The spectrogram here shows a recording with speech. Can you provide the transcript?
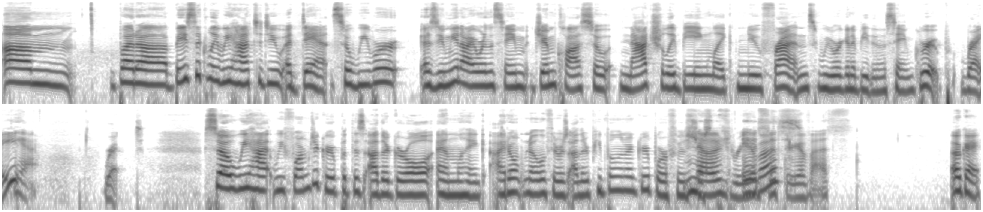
Um but uh basically we had to do a dance. So we were Azumi and I were in the same gym class, so naturally being like new friends, we were gonna be in the same group, right? Yeah. Right. So we had we formed a group with this other girl, and like I don't know if there was other people in our group or if it was no, just three it of was us. the three of us. Okay,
